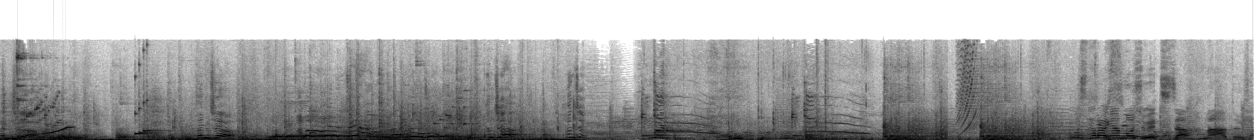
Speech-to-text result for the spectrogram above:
현주야. 현주야. 현주야. 현주야. 우리 사랑해 한 번씩 외치자. 하나, 둘, 셋.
